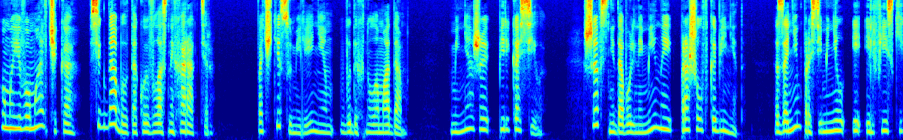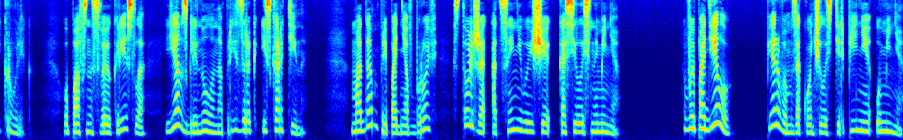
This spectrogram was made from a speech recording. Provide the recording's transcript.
У моего мальчика всегда был такой властный характер. Почти с умилением выдохнула мадам. Меня же перекосило. Шеф с недовольной миной прошел в кабинет. За ним просеменил и эльфийский кролик. Упав на свое кресло, я взглянула на призрак из картины. Мадам, приподняв бровь, столь же оценивающе косилась на меня. «Вы по делу?» Первым закончилось терпение у меня.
